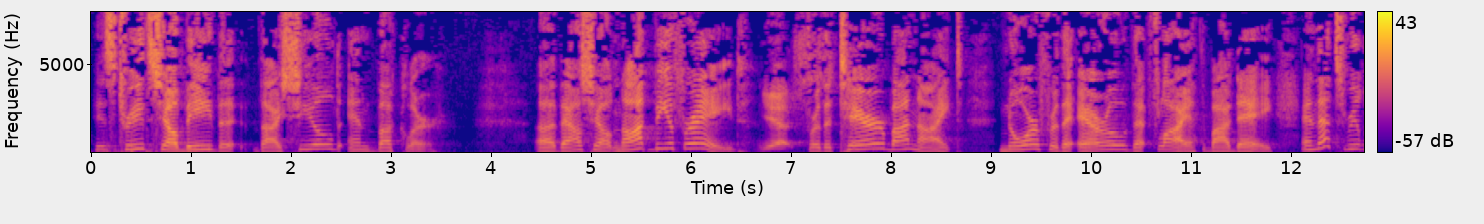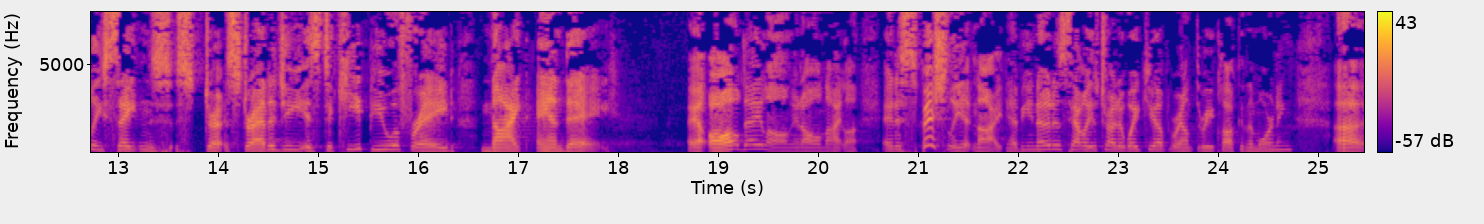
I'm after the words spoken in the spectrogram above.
His truth shall be the, thy shield and buckler. Uh, thou shalt not be afraid. Yes. For the terror by night, nor for the arrow that flieth by day. And that's really Satan's strategy is to keep you afraid night and day all day long and all night long, and especially at night. Have you noticed how he's trying to wake you up around three o'clock in the morning? Uh,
